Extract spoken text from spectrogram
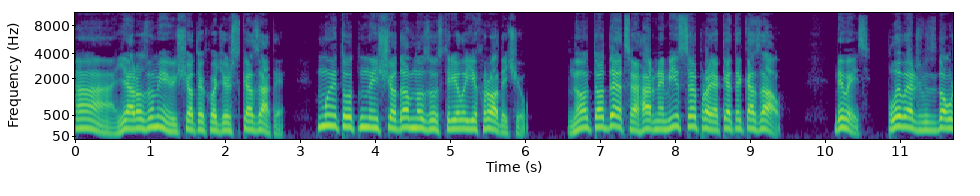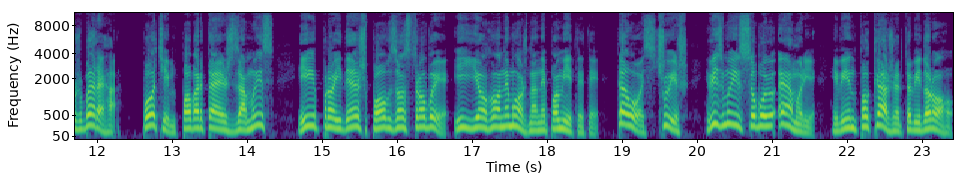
А, я розумію, що ти хочеш сказати. Ми тут нещодавно зустріли їх родичів. Ну, то де це гарне місце, про яке ти казав? Дивись, пливеш вздовж берега, потім повертаєш за мис і пройдеш повз острови, і його не можна не помітити. Та ось, чуєш, візьми з собою Еморі, і він покаже тобі дорогу.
